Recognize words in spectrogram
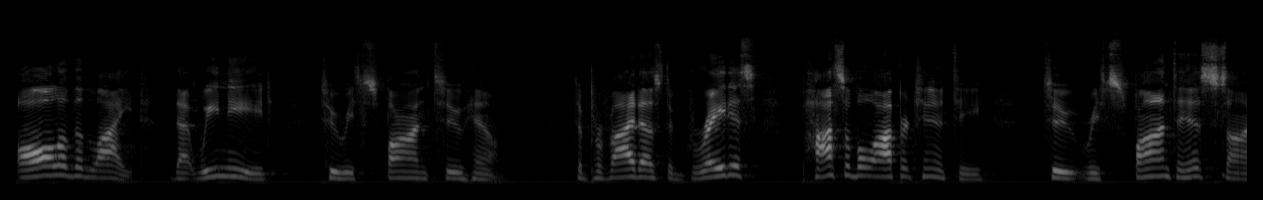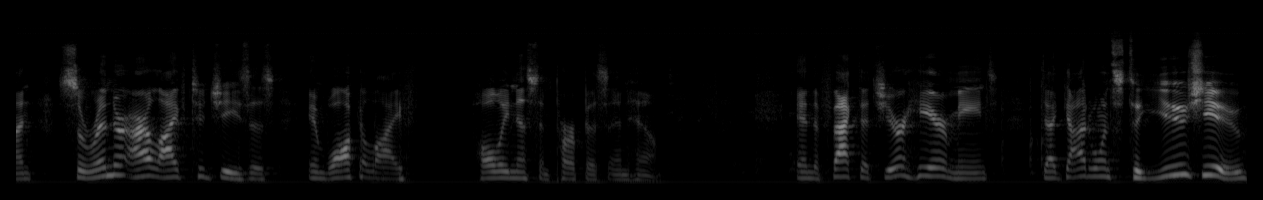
all of the light that we need to respond to him. to provide us the greatest possible opportunity to respond to his son, surrender our life to Jesus, and walk a life holiness and purpose in him. And the fact that you're here means that God wants to use you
